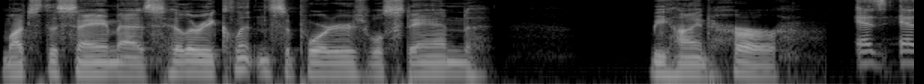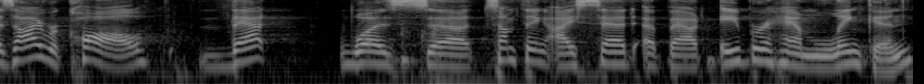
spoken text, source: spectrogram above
Much the same as Hillary Clinton supporters will stand behind her. As, as I recall, that was uh, something I said about Abraham Lincoln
